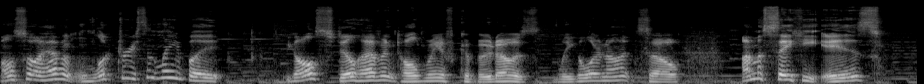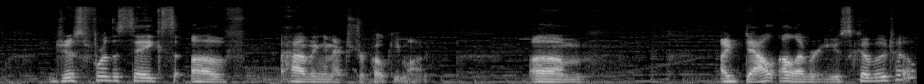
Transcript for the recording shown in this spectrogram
Also, I haven't looked recently, but y'all still haven't told me if Kabuto is legal or not, so I'm gonna say he is, just for the sakes of having an extra Pokemon. Um, I doubt I'll ever use Kabuto,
